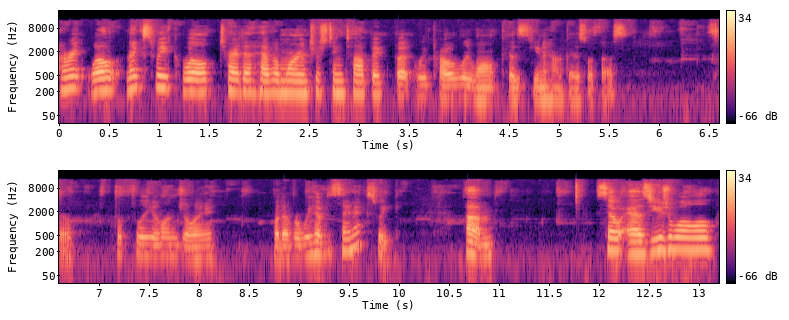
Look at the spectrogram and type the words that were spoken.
All right. Well, next week we'll try to have a more interesting topic, but we probably won't because you know how it goes with us. So hopefully you'll enjoy whatever we have to say next week. Um, so as usual,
